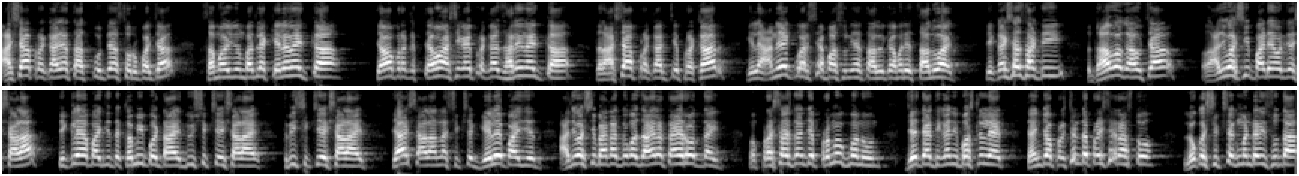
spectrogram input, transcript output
अशा प्रकारे तात्पुरत्या स्वरूपाच्या समायोजन बदल्या केल्या नाहीत का? तेव्हा प्रकार तेव्हा असे काही प्रकार झाले नाहीत का? तर अशा प्रकारचे प्रकार गेल्या अनेक वर्षापासून या तालुक्यामध्ये चालू आहेत. ते कशासाठी? गावोगावच्या आदिवासी पाड्यावरच्या शाळा टिकल्या पाहिजे तर कमी पट आहे द्विशिक्षक शाळा आहे त्रिशिक्षक शाळा आहेत. त्या शाळांना शिक्षक गेले पाहिजेत. आदिवासी भागात लोक जायला तयार होत नाहीत. मग प्रशासनाचे प्रमुख म्हणून जे त्या ठिकाणी बसलेले आहेत त्यांच्यावर प्रचंड प्रेशर असतो. लोक शिक्षक मंडळी सुद्धा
